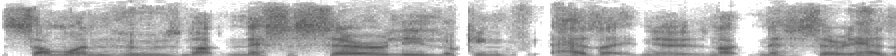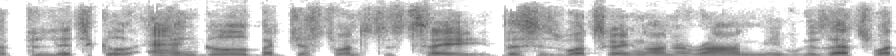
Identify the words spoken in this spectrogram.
someone who's not necessarily looking has a you know not necessarily has a political angle but just wants to say this is what's going on around me because that's what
